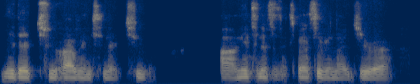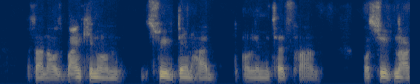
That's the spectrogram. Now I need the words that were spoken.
needed to have internet too. And internet is expensive in Nigeria. So and I was banking on Swift then had unlimited plan. But Swift now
